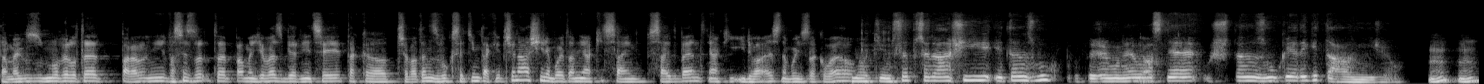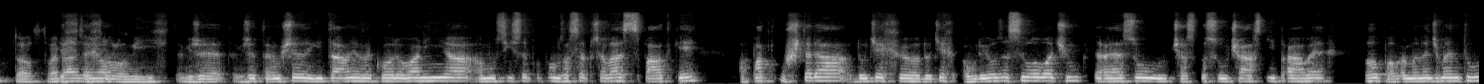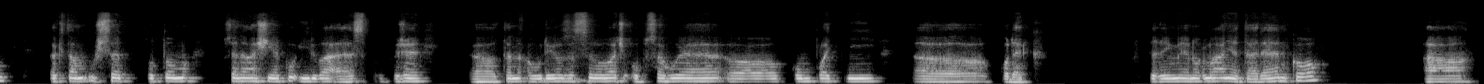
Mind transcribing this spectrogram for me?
Tam, jak jsi mluvil o té paralelní, vlastně té paměťové sběrnici, tak eh, třeba ten zvuk se tím taky přenáší, nebo je tam nějaký sideband, nějaký I2S nebo něco takového? No tím se přenáší i ten zvuk, protože on je vlastně, už ten zvuk je digitální, že jo? Mm, mm, to, to je v technologiích, takže, takže ten už je digitálně zakódovaný a, a musí se potom zase převést zpátky a pak už teda do těch, do těch audiozesilovačů, které jsou často součástí právě toho power managementu, tak tam už se potom přenáší jako I2S, protože uh, ten audiozesilovač obsahuje uh, kompletní kodek, kterým je normálně TDM, a,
